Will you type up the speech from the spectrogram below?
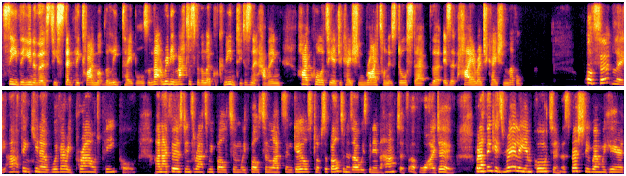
see the university steadily climb up the league tables. And that really matters for the local community, doesn't it? Having high quality education right on its doorstep that is at higher education level. Well, certainly. I think, you know, we're very proud people. And I first interacted with Bolton with Bolton Lads and Girls Club. So Bolton has always been in the heart of, of what I do. But I think it's really important, especially when we hear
